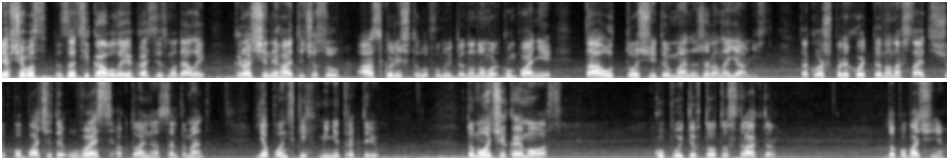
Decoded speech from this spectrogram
якщо вас зацікавила якась із моделей, краще не гайте часу, а скоріше телефонуйте на номер компанії та уточнюйте в менеджера наявність. Також переходьте на наш сайт, щоб побачити увесь актуальний асортимент японських міні-тракторів. Тому очікуємо вас. Купуйте в Totus трактор. До побачення!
